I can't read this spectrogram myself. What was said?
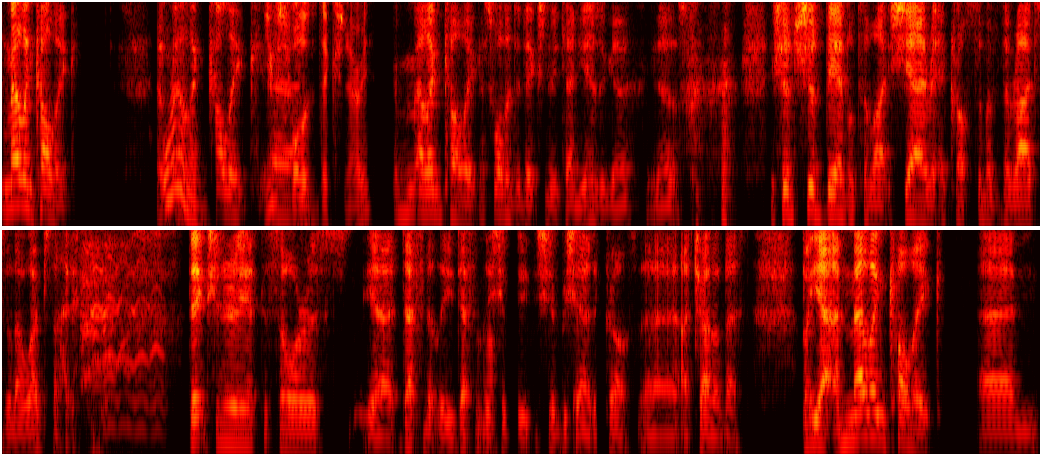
melancholic. A Ooh. melancholic. you um, swallowed a dictionary. melancholic. I swallowed a dictionary ten years ago. You know, that's, you should should be able to like share it across some of the writers on our website. dictionary, a thesaurus, yeah, definitely, definitely Oh. should be should be shared across. Uh, I try my best, but yeah, a melancholic um,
